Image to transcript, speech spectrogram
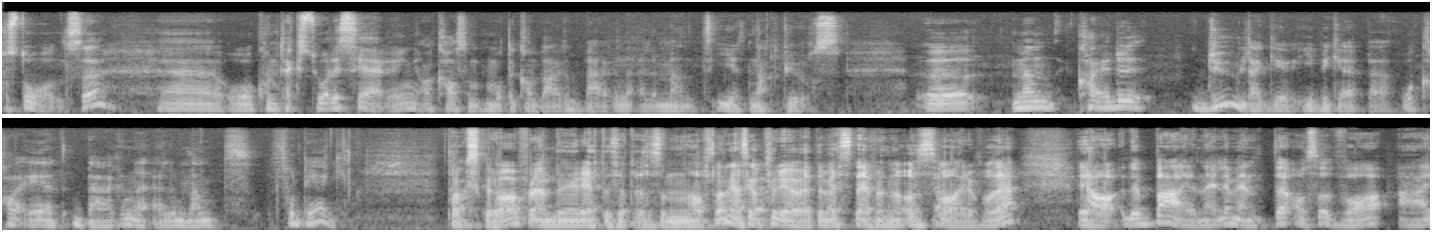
forståelse eh, og kontekstualisering av hva som på en måte kan være et bærende element i et nettkurs. Men hva er det du legger i begrepet, og hva er et bærende element for deg? Takk skal du ha for den rettesettelsen, Halvdan. Jeg skal prøve etter beste evne å svare på det. Ja, det bærende elementet, altså hva er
